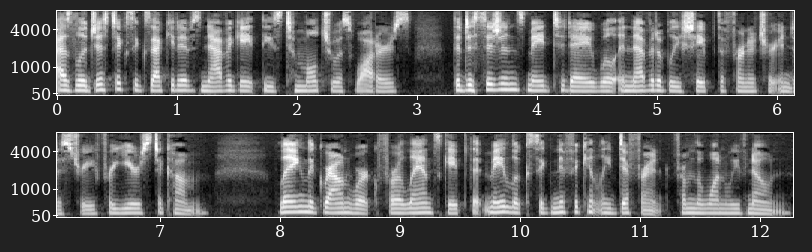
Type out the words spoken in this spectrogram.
As logistics executives navigate these tumultuous waters, the decisions made today will inevitably shape the furniture industry for years to come, laying the groundwork for a landscape that may look significantly different from the one we've known.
